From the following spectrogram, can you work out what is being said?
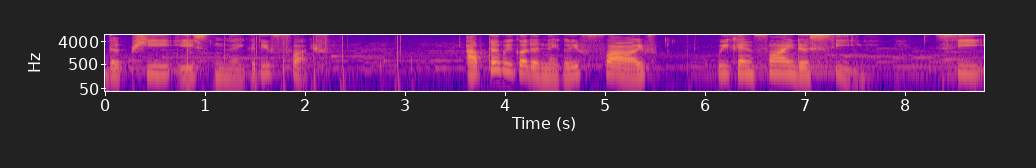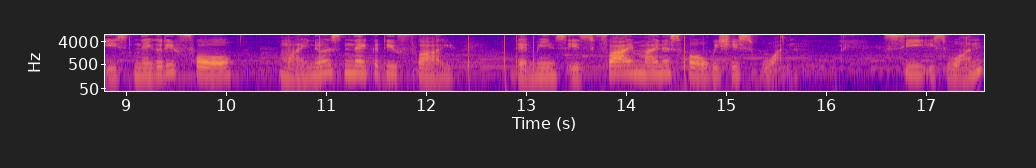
The p is negative 5. After we got the negative 5, we can find the C. C is negative 4 minus negative 5. That means it's 5 minus 4 which is 1. C is 1.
